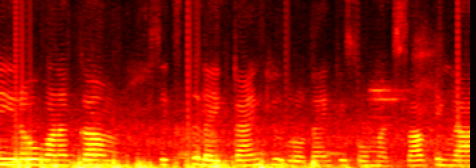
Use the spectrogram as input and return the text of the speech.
இனிய இரவு வணக்கம். Sixth like thank you bro thank you so much சாப்பிட்டீங்களா?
